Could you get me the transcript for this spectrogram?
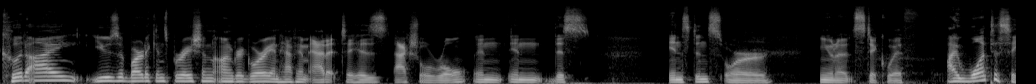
Could I use a bardic inspiration on Grigori and have him add it to his actual roll in in this instance, or you know stick with? I want to say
